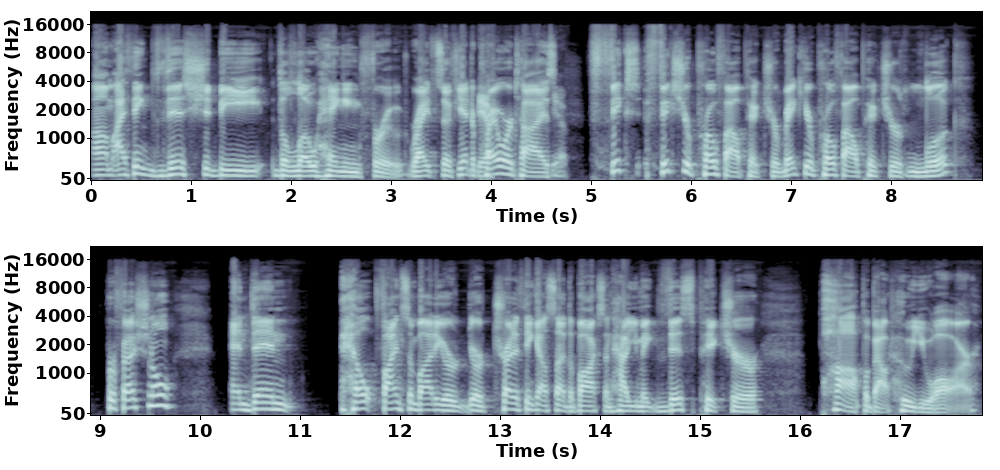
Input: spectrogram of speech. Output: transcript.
um, I think this should be the low hanging fruit, right? So if you had to yep. prioritize, yep. fix fix your profile picture, make your profile picture look professional, and then help find somebody or or try to think outside the box on how you make this picture pop about who you are.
